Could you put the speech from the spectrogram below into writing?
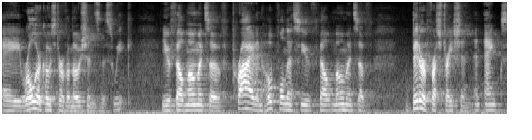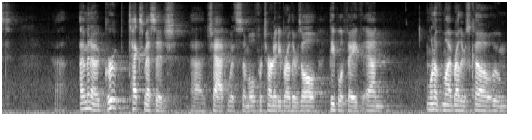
a roller coaster of emotions this week. You've felt moments of pride and hopefulness. You've felt moments of bitter frustration and angst. Uh, I'm in a group text message uh, chat with some old fraternity brothers, all people of faith, and one of my brothers, Co, whom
